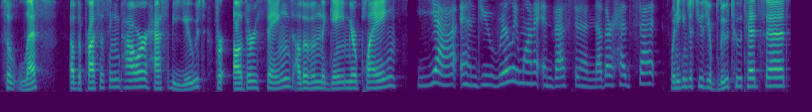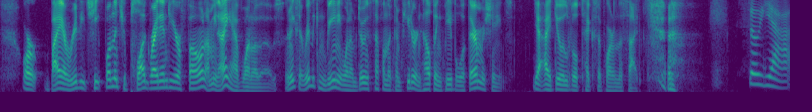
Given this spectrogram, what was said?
So, less of the processing power has to be used for other things other than the game you're playing. Yeah, and you really want to invest in another headset? when you can just use your Bluetooth headset or buy a really cheap one that you plug right into your phone. I mean, I have one of those. It makes it really convenient when I'm doing stuff on the computer and helping people with their machines. Yeah, I do a little tech support on the side. So yeah,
